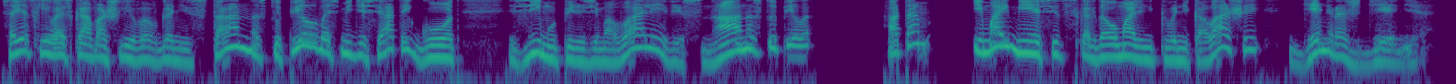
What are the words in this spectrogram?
советские войска вошли в Афганистан, наступил восьмидесятый год, зиму перезимовали, весна наступила. А там и май месяц, когда у маленького Николаши день рождения.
